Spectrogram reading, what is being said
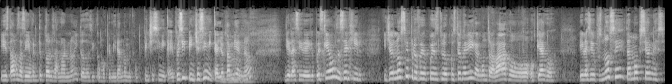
Y estábamos así enfrente de todo el salón, ¿no? Y todos así como que mirándome como pinche cínica. Y pues sí, pinche cínica, yo también, ¿no? Y él así de, pues ¿qué vamos a hacer, Gil? Y yo, no sé, profe, pues lo que usted me diga, hago un trabajo o, o qué hago. Y él así, pues no sé, dame opciones.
